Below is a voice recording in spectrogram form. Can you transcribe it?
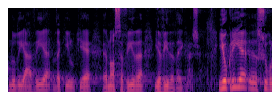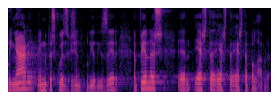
no dia a dia daquilo que é a nossa vida e a vida da Igreja. E eu queria eh, sublinhar, em muitas coisas que a gente podia dizer, apenas esta, esta, esta palavra:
